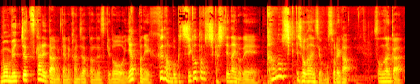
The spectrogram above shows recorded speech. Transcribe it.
もうめっちゃ疲れたみたいな感じだったんですけどやっぱね普段僕仕事しかしてないので楽しくてしょうがないんですよもうそれが。そのなんか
